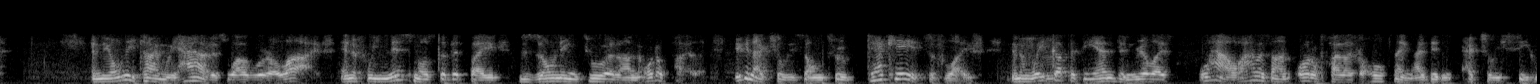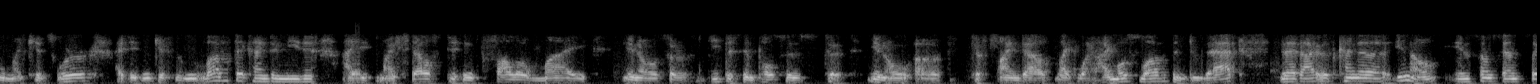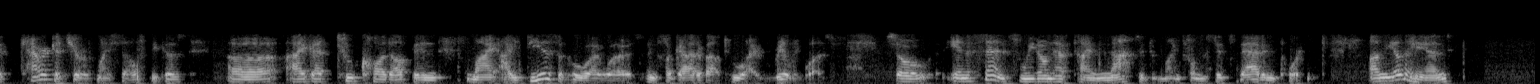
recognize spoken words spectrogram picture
And the only time we have is while we're alive. And if we miss most of it by zoning through it on autopilot, you can actually zone through decades of life and then wake up at the end and realize, wow, I was on autopilot the whole thing. I didn't actually see who my kids were. I didn't give them the love they kind of needed. I myself didn't follow my, you know, sort of deepest impulses to, you know, uh, to find out like what I most loved and do that. That I was kind of, you know, in some sense, a caricature of myself because uh, I got too caught up in my ideas of who I was and forgot about who I really was. So, in a sense, we don't have time not to do mindfulness. It's that important. On the other hand,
